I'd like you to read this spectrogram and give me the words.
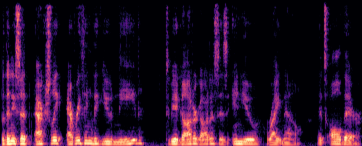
But then he said, actually, everything that you need to be a god or goddess is in you right now. It's all there.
